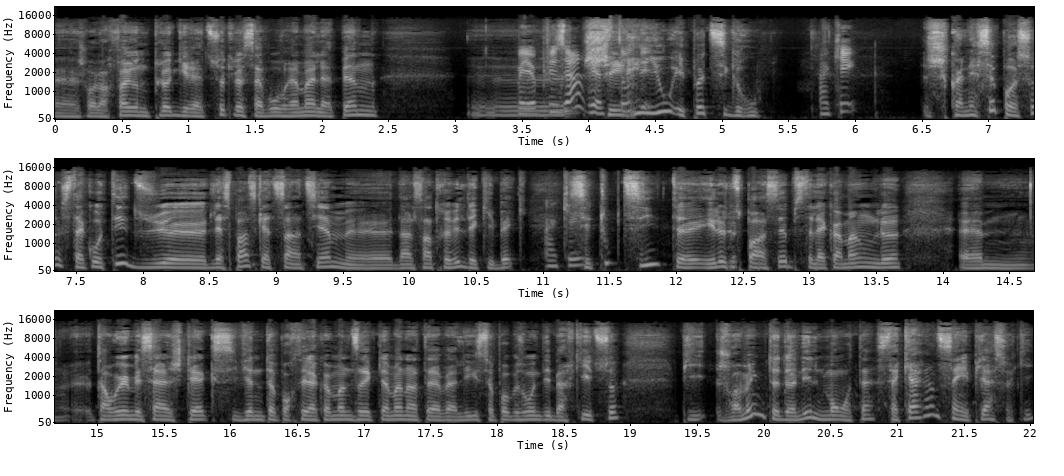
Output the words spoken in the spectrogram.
Euh, je vais leur faire une plug gratuite, là, ça vaut vraiment la peine. Euh, Mais il y a plusieurs Chez des- Rio et Petit Grou. OK. Je connaissais pas ça. C'est à côté du euh, de l'espace 400e euh, dans le centre-ville de Québec. OK. C'est tout petit. Et là, tu passais, puis c'était la commande. là. Euh, envoyé un message texte, ils viennent te porter la commande directement dans ta valise. T'as pas besoin de débarquer et tout ça. Puis je vais même te donner le montant. C'était 45 pièces, OK?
